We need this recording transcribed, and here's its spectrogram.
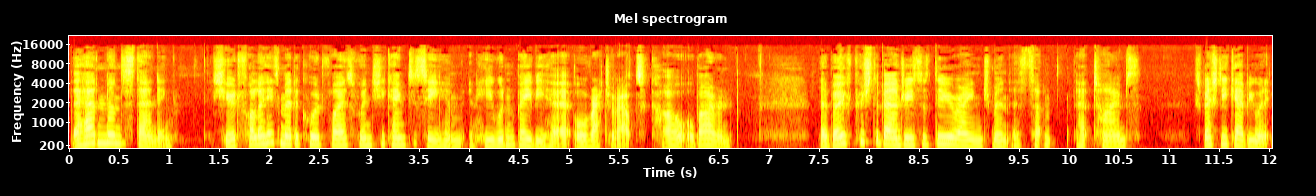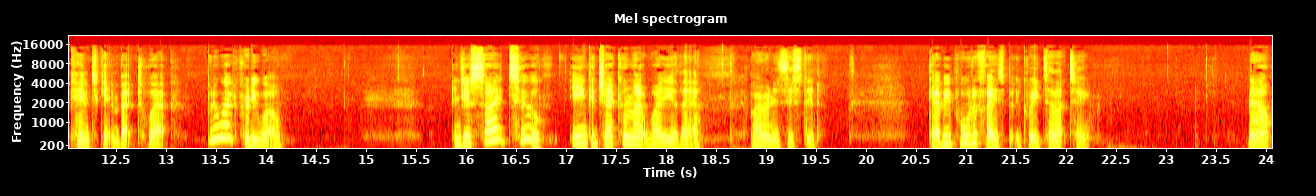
They had an understanding. She would follow his medical advice when she came to see him, and he wouldn't baby her or rat her out to Carl or Byron. They both pushed the boundaries of the arrangement at, some, at times, especially Gabby when it came to getting back to work. But it worked pretty well. And your sight, too. Ian can check on that while you're there, Byron insisted. Gabby pulled a face but agreed to that too. Now,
